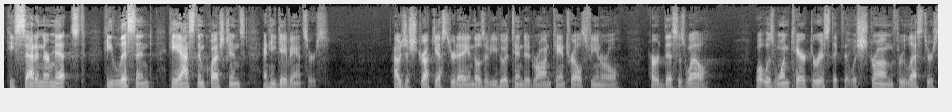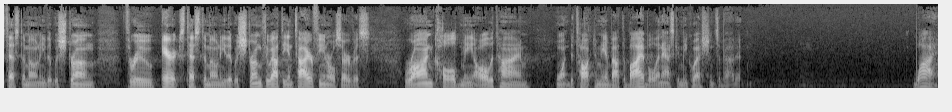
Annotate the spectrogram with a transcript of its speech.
he sat in their midst, he listened, he asked them questions, and he gave answers. I was just struck yesterday, and those of you who attended Ron Cantrell's funeral heard this as well. What was one characteristic that was strung through Lester's testimony, that was strung through Eric's testimony that was strung throughout the entire funeral service. Ron called me all the time, wanting to talk to me about the Bible and asking me questions about it. Why?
